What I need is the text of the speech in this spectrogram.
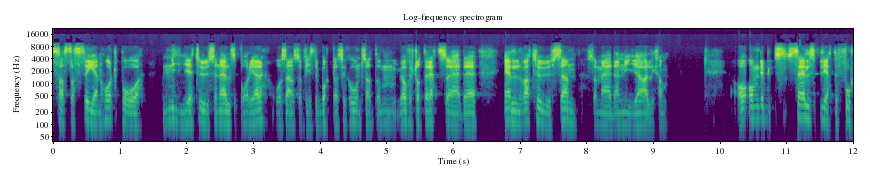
satsar stenhårt på 9000 elfsborgare och sen så finns det bortasektion. Så att om jag har förstått det rätt så är det 11 000 som är den nya. Liksom. Om det säljs biljetter fort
